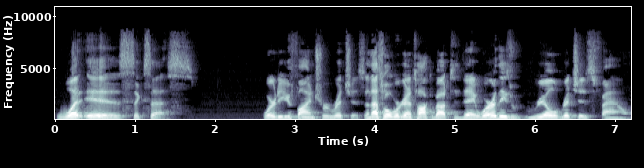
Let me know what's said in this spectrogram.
What is success? Where do you find true riches? And that's what we're going to talk about today. Where are these real riches found?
